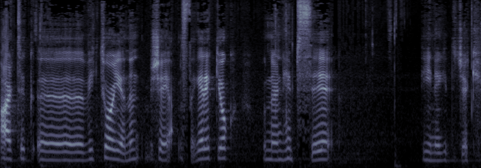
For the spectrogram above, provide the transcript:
artık eee, Victoria'nın bir şey yapmasına gerek yok. Bunların hepsi dine gidecek.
